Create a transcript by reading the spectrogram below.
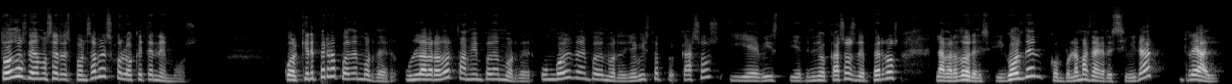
Todos debemos ser responsables con lo que tenemos. Cualquier perro puede morder, un labrador también puede morder, un golden también puede morder. Yo he visto casos y he, tenido casos de perros labradores y golden con problemas de agresividad real.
